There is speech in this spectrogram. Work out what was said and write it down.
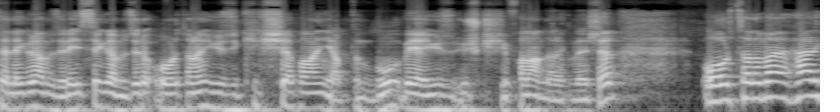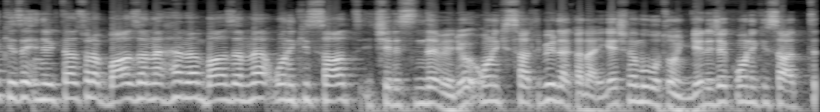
Telegram üzeri, Instagram üzeri ortalama 102 kişiye falan yaptım bu veya 103 kişi falan da arkadaşlar. Ortalama herkese indirdikten sonra bazılarına hemen bazılarına 12 saat içerisinde veriyor. 12 saati bir dakikada geçme bu buton gelecek. 12 saat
